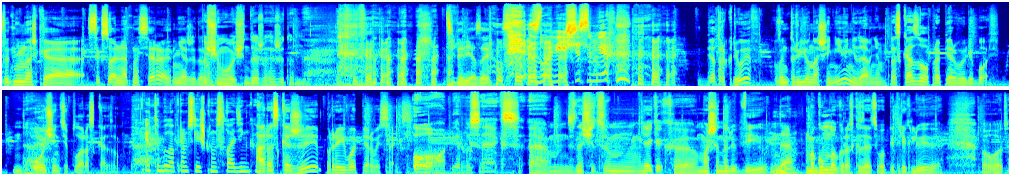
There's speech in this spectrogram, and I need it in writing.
тут немножко сексуальная атмосфера неожиданно. Почему? Очень даже ожиданно. Теперь я завелся. Зловещий смех. Петр Клюев в интервью нашей Ниве недавнем рассказывал про первую любовь. Да. Очень тепло рассказывал. Это было прям слишком сладенько. А расскажи про его первый секс. О, первый секс. Эм, значит, я как э, машина любви Да. могу много рассказать о Петре Клюеве. Вот.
